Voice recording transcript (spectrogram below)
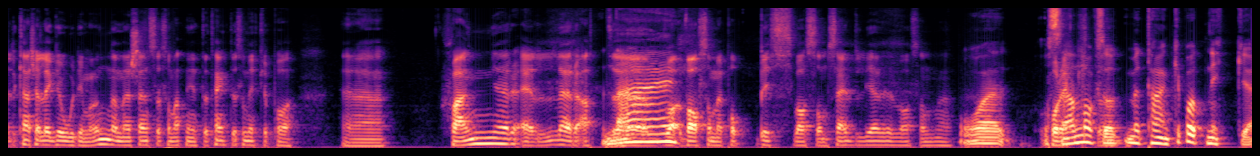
det kanske lägger ord i munnen men känns det som att ni inte tänkte så mycket på eh, genre eller att eh, vad, vad som är poppis, vad som säljer, vad som... Eh, och, och sen Korrekt, också och- med tanke på att Nicke,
